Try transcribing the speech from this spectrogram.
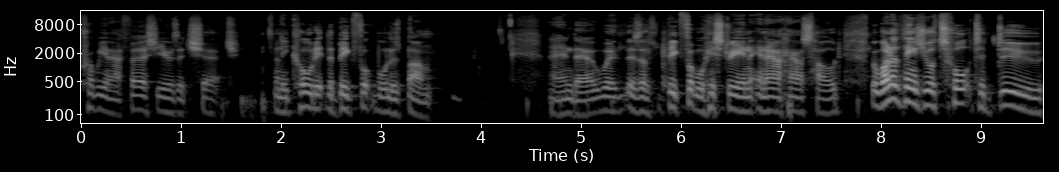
probably in our first year as a church, and he called it the big footballer's bum. And uh, there's a big football history in, in our household. But one of the things you're taught to do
